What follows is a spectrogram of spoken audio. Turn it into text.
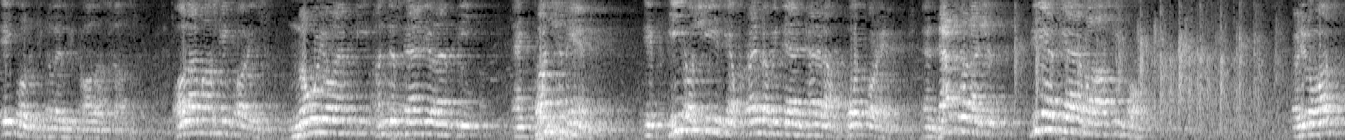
apolitical as we call ourselves. All I'm asking for is know your MP, understand your MP, and question him. If he or she is a friend of India and Canada, vote for him. And that's what I should, we as CIF are asking for. And you know what?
